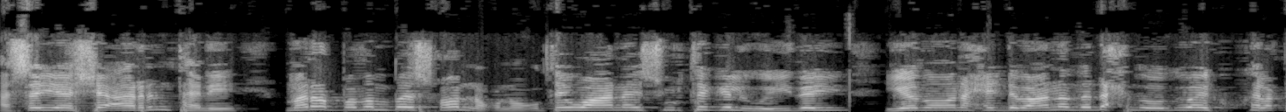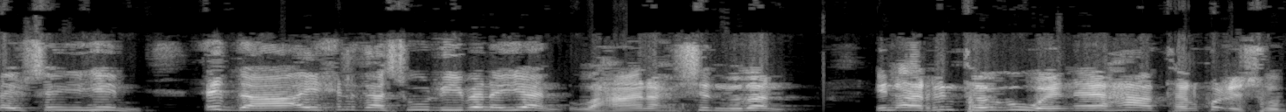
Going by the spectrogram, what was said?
hase yeeshee arrintani marar badan bay soo noqnoqotay waana suurtogeli weyday iyadoona xildhibaanada dhexdoodu ay ku kala qaybsan yihiin. Cidda ay xilkaasi u dhiibanayaan waxaana xusid mudan in arrinta ugu weyn ee haatan ku cusub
